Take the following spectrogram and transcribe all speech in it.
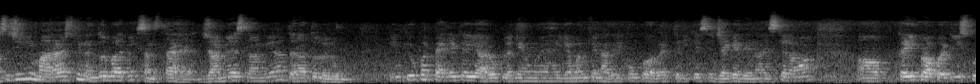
जी जी महाराष्ट्र की नंदुरबार में एक संस्था है, जामिया इस्लामिया दरातुल उलूम इनके ऊपर पहले कई आरोप लगे हुए हैं, यमन के नागरिकों को अवैध तरीके से जगह देना, इसके अलावा कई प्रॉपर्टीज़ को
